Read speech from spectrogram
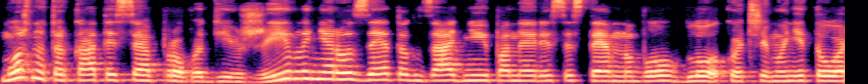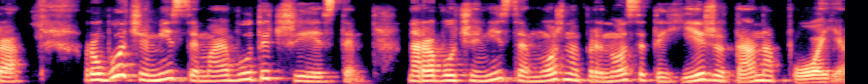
можна торкатися проводів живлення розеток задньої панелі системного блоку чи монітора. Робоче місце має бути чисте. На робоче місце можна приносити їжу та напої.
